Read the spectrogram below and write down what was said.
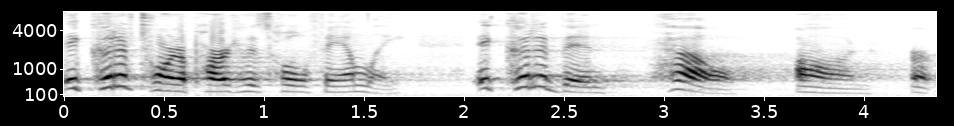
It could have torn apart his whole family. It could have been hell on earth.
